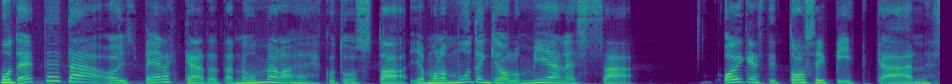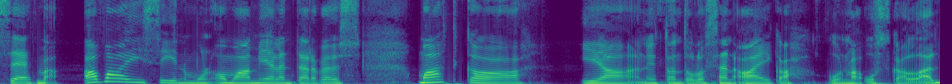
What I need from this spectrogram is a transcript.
Mutta ettei tämä olisi pelkkää tätä nummelahehkutusta, ja mulla on muutenkin ollut mielessä oikeasti tosi pitkään se, että mä avaisin mun omaa mielenterveysmatkaa ja nyt on tullut sen aika, kun mä uskallan.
